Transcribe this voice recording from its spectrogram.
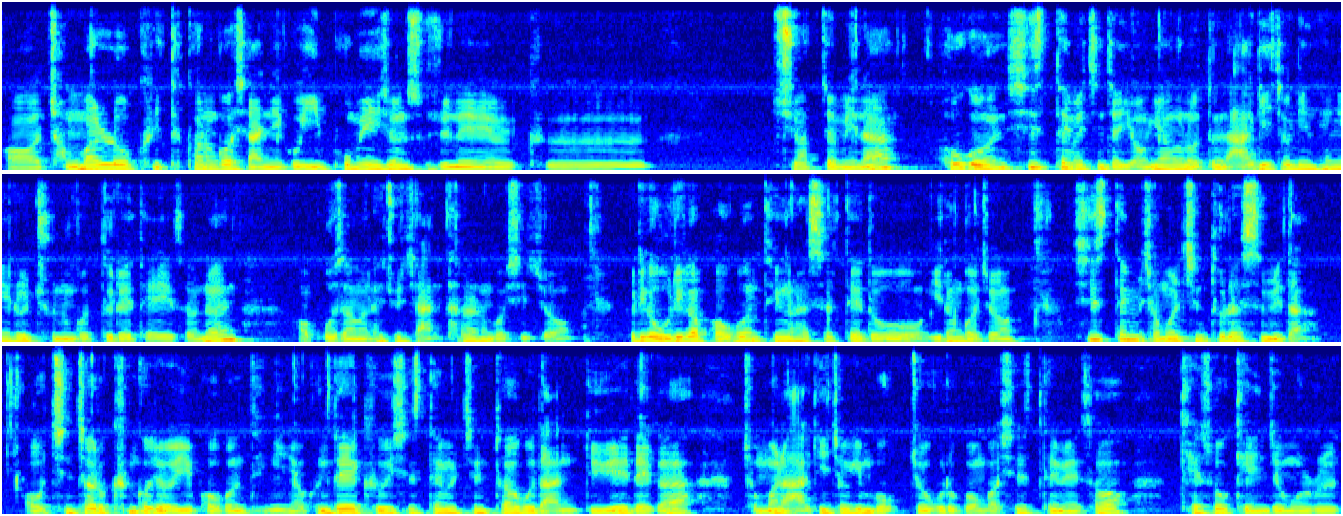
어, 정말로 크리틱하는 것이 아니고 인포메이션 수준의 그 취약점이나 혹은 시스템에 진짜 영향을 어떤 악의적인 행위를 주는 것들에 대해서는 어, 보상을 해주지 않다라는 것이죠. 그리고 우리가 버그헌팅을 했을 때도 이런 거죠. 시스템이 정말 침투를 했습니다. 어, 진짜로 큰 거죠. 이 버그헌팅이요. 근데 그 시스템을 침투하고 난 뒤에 내가 정말 악의적인 목적으로 뭔가 시스템에서 계속 개인정보를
